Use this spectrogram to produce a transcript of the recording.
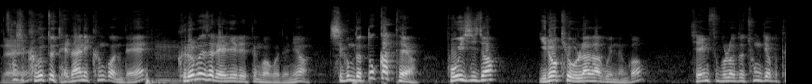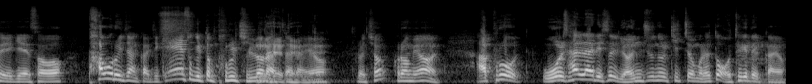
네. 사실 그것도 대단히 큰 건데 음. 그러면서 랠리를 했던 거거든요. 지금도 똑같아요. 보이시죠? 이렇게 올라가고 있는 거. 제임스 불러드 총재부터 얘기해서 파월 의장까지 계속 일단 불을 질러놨잖아요. 네, 네, 네. 그렇죠? 그러면 앞으로 5월 4일 날 있을 연준을 기점으로 해도 어떻게 될까요?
